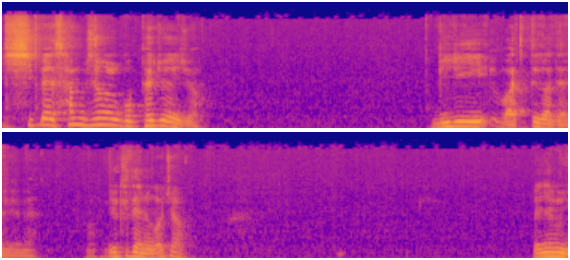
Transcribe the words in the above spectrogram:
10의 3승을 곱해줘야죠. 미리 와트가 되려면. 어, 이렇게 되는 거죠. 왜냐면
